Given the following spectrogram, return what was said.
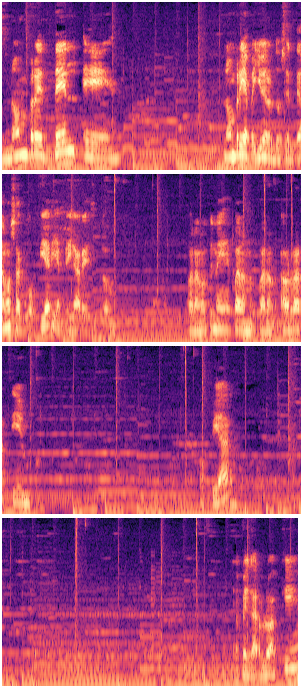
nombre del eh, nombre y apellido del docente. Vamos a copiar y a pegar esto para no tener para, para ahorrar tiempo. Copiar. Y a pegarlo aquí.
